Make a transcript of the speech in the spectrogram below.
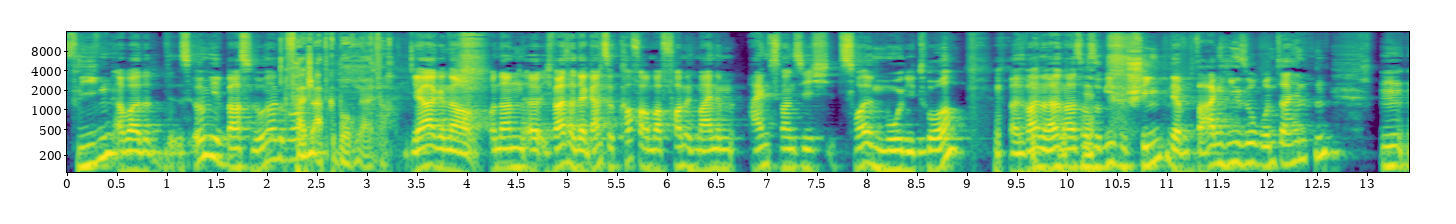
fliegen, aber das ist irgendwie Barcelona geworden. Falsch abgebogen einfach. Ja, genau. Und dann, äh, ich weiß noch, der ganze Kofferraum war voll mit meinem 21 Zoll Monitor. Weil es war, das war so, so riesen Schinken, der Wagen hing so runter hinten. Mm,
